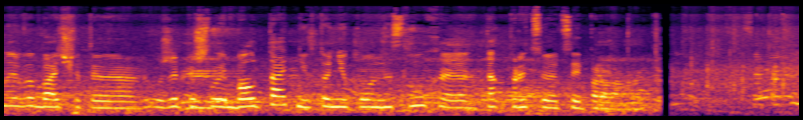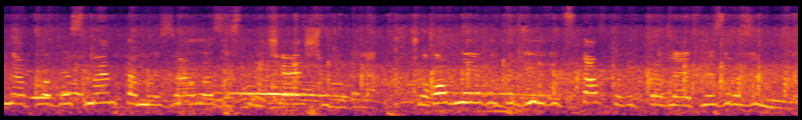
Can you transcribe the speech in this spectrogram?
Ну і ви бачите, вже пішли болтати, ніхто нікого не слухає. Так працює цей парламент. Це такими аплодисментами зала зустрічає Шмигаля. Чого вони його тоді відставку відправляють, не зрозуміло.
